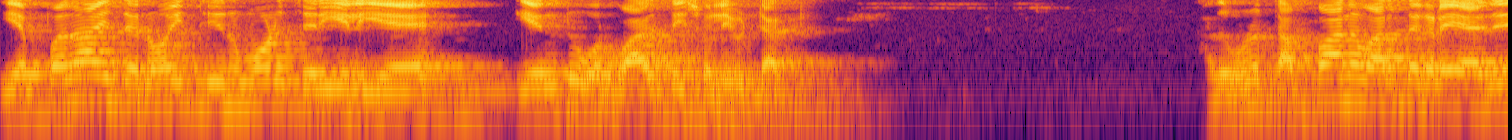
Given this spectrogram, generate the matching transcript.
எப்போ தான் இந்த நோய் தீருமோன்னு தெரியலையே என்று ஒரு வார்த்தை சொல்லிவிட்டார்கள். அது ஒன்றும் தப்பான வார்த்தை கிடையாது.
